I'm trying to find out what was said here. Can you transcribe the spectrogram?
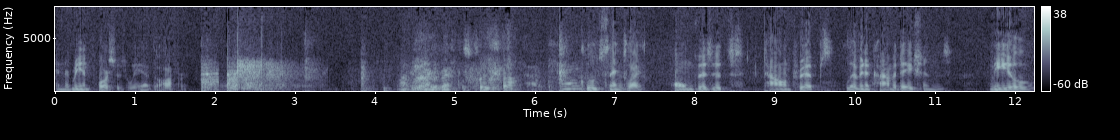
and the reinforcers we have to offer. The rest includes, includes things like home visits, town trips, living accommodations, meals.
